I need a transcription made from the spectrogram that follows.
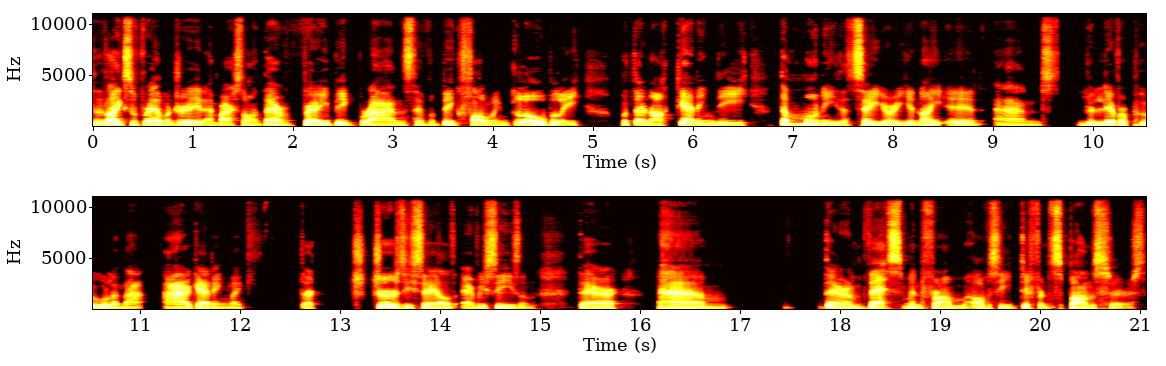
The likes of Real Madrid and Barcelona, they're very big brands. They have a big following globally, but they're not getting the the money that say your United and your Liverpool and that are getting. Like their jersey sales every season, their um their investment from obviously different sponsors,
